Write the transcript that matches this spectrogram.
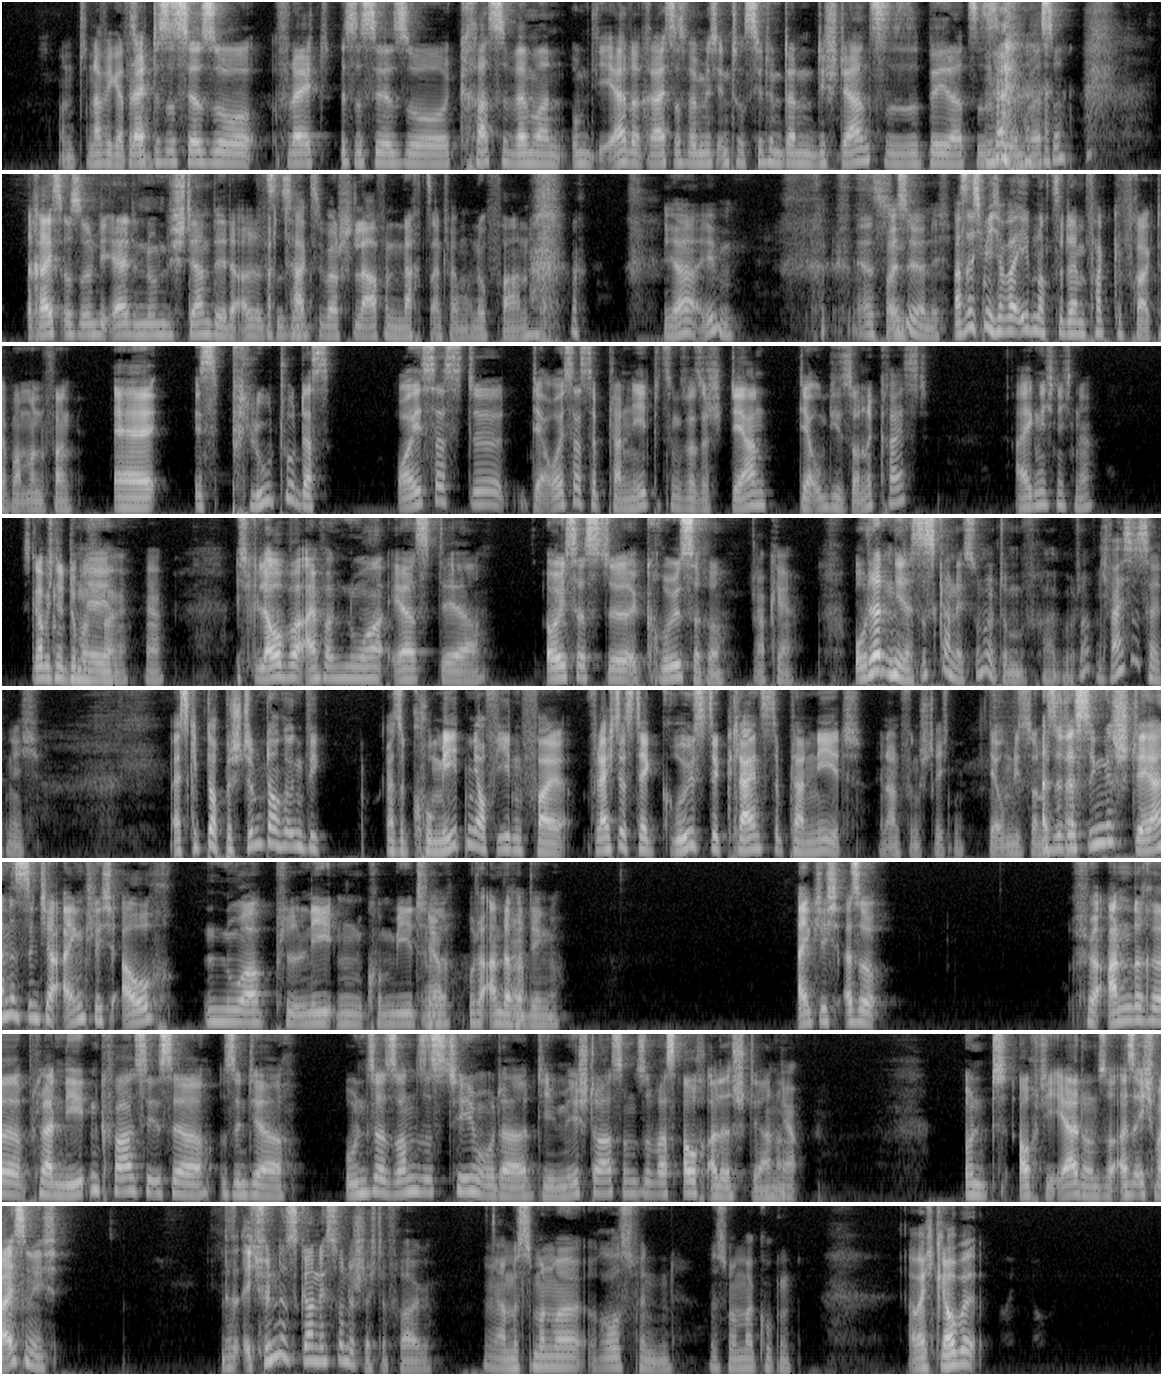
Und Navigation. Vielleicht ist es ja so, vielleicht ist es ja so krass, wenn man um die Erde reist, das wäre mich interessiert, um dann die Sternbilder zu sehen, weißt du? Reist also um die Erde, nur um die Sternbilder alle zu sehen. tagsüber schlafen, nachts einfach mal nur fahren. Ja, eben. Ja, das Weiß ich ja nicht. Was ich mich aber eben noch zu deinem Fakt gefragt habe am Anfang. Äh, ist Pluto das äußerste, der äußerste Planet bzw. Stern, der um die Sonne kreist? Eigentlich nicht, ne? Ist, glaube ich, eine dumme Nee. Frage. Ja. Ich glaube einfach nur, er ist der äußerste größere. Okay. Oder? Nee, das ist gar nicht so eine dumme Frage, oder? Ich weiß es halt nicht. Es gibt doch bestimmt noch irgendwie. Also Kometen ja auf jeden Fall. Vielleicht ist der größte, kleinste Planet, in Anführungsstrichen, der um die Sonne Also das. Ding ist, Sterne sind ja eigentlich auch nur Planeten, Komete Ja. oder andere Ja. Dinge. Eigentlich, also für andere Planeten quasi ist ja, sind ja unser Sonnensystem oder die Milchstraße und sowas auch alles Sterne. Ja. Und auch die Erde und so. Also ich weiß nicht. Das- Ich finde es gar nicht so eine schlechte Frage. Ja, müsste man mal rausfinden. Müssen wir mal gucken. Aber ich glaube,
